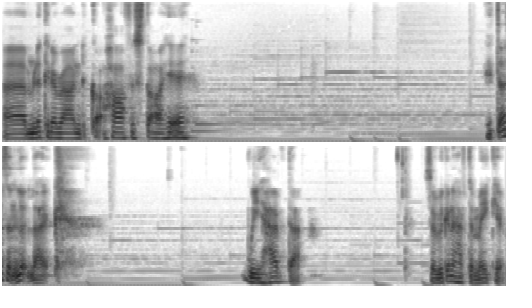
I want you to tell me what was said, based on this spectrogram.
Um, looking around, got half a star here. It doesn't look like we have that. So we're going to have to make it.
